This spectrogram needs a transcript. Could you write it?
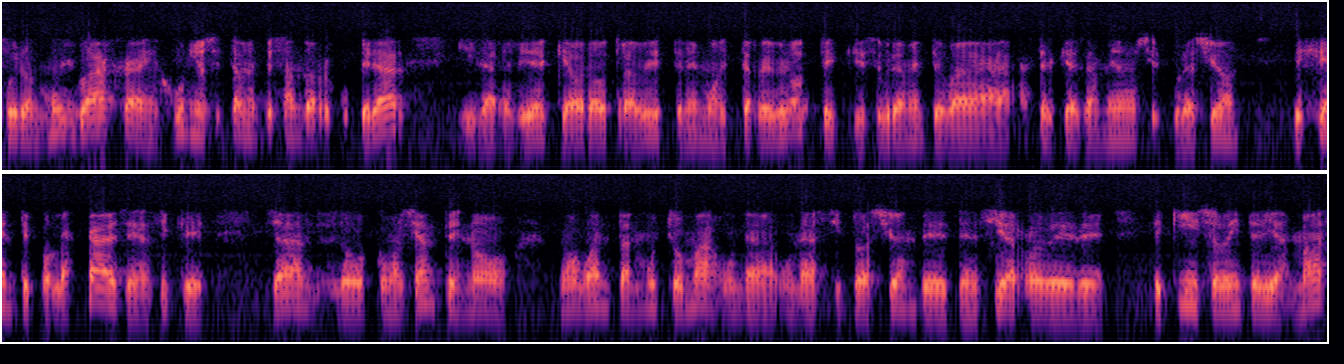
fueron muy bajas, en junio se estaban empezando a recuperar y la realidad es que ahora otra vez tenemos este rebrote que seguramente va a hacer que haya menos circulación de gente por las calles, así que ya los comerciantes no, no aguantan mucho más una, una situación de, encierro de de 15 o 20 días más.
